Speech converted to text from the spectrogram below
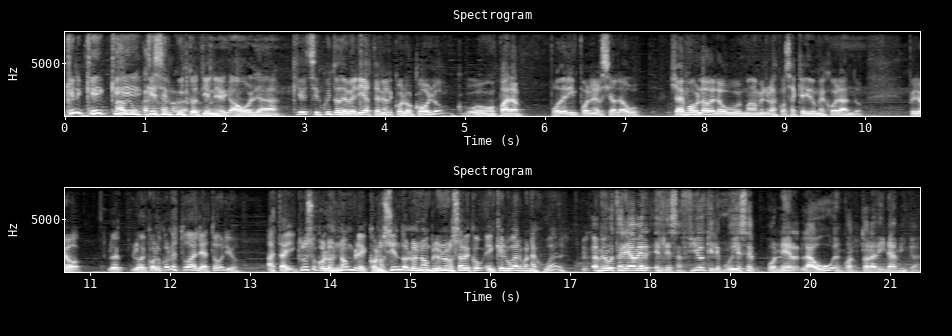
¿Qué, qué- qué- castellano circuito tiene ahora? ¿Qué circuito debería tener Colo Colo como para poder imponerse a la U? Ya hemos hablado de la U, más o menos las cosas que ha ido mejorando. Pero lo de, lo de Colo Colo es todo aleatorio. Hasta incluso con los nombres, conociendo los nombres, uno no sabe en qué lugar van a jugar. A mí me gustaría ver el desafío que le pudiese poner la U en cuanto a la dinámica.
